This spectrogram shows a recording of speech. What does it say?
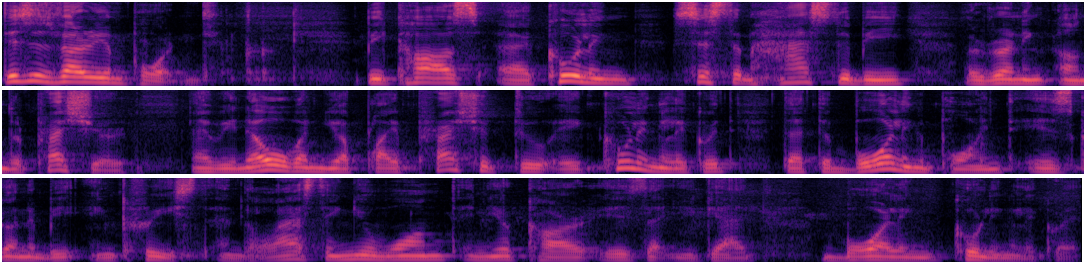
This is very important because a cooling system has to be running under pressure and we know when you apply pressure to a cooling liquid that the boiling point is going to be increased. And the last thing you want in your car is that you get boiling cooling liquid.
